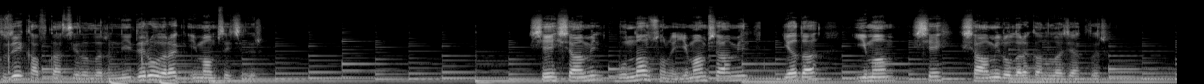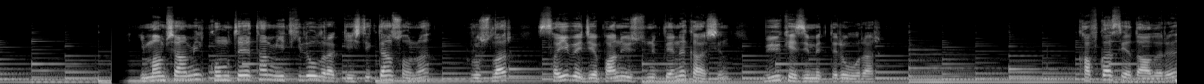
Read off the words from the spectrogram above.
Kuzey Kafkasyalıların lideri olarak imam seçilir. Şeyh Şamil bundan sonra İmam Şamil ya da İmam Şeyh Şamil olarak anılacaktır. İmam Şamil komutaya tam yetkili olarak geçtikten sonra Ruslar sayı ve cephane üstünlüklerine karşın büyük hezimetlere uğrar. Kafkasya dağları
